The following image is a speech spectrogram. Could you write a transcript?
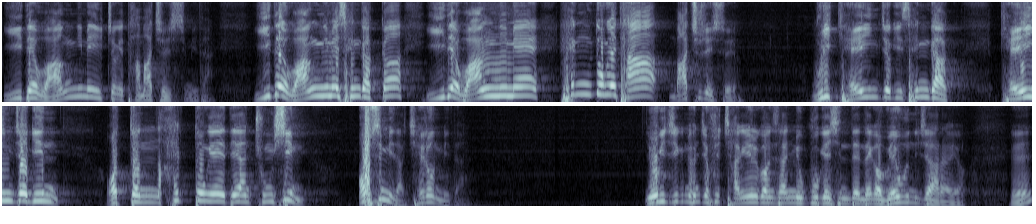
이대 왕님의 일정에 다 맞춰 있습니다. 이대 왕님의 생각과 이대 왕님의 행동에 다 맞춰져 있어요. 우리 개인적인 생각, 개인적인 어떤 활동에 대한 중심 없습니다. 제로입니다. 여기 지금 현재 우리 장일 권사님 웃고 계신데 내가 왜 웃는지 알아요. 예?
